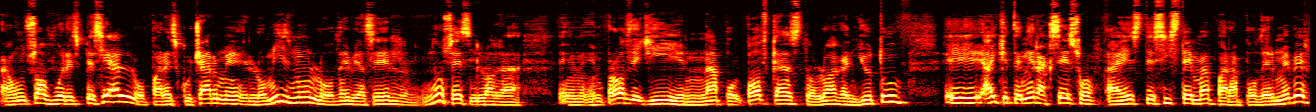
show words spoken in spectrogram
a un software especial o para escucharme lo mismo, lo debe hacer, no sé si lo haga en, Prodigy, en Apple Podcast o lo haga en YouTube. Eh, hay que tener acceso a este sistema para poderme ver.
